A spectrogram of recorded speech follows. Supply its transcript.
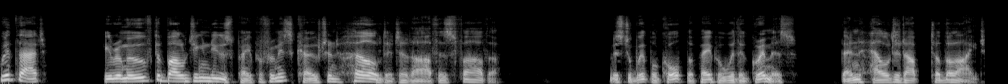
With that, he removed the bulging newspaper from his coat and hurled it at Arthur's father. Mr. Whipple caught the paper with a grimace, then held it up to the light.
